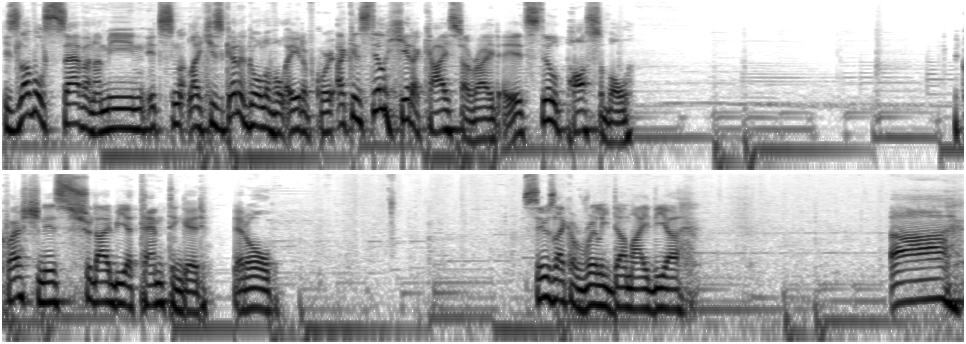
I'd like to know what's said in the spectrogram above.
He's level 7. I mean, it's not like he's gonna go level 8, of course. I can still hit a Kai'Sa, right? It's still possible. The question is, should I be attempting it at all? Seems like a really dumb idea. Uh,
